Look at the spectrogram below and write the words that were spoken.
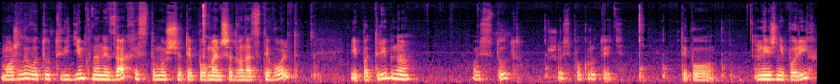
Можливо, тут відімкнений захист, тому що, типу, менше 12 вольт. І потрібно ось тут щось покрутити. Типу, нижній поріг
